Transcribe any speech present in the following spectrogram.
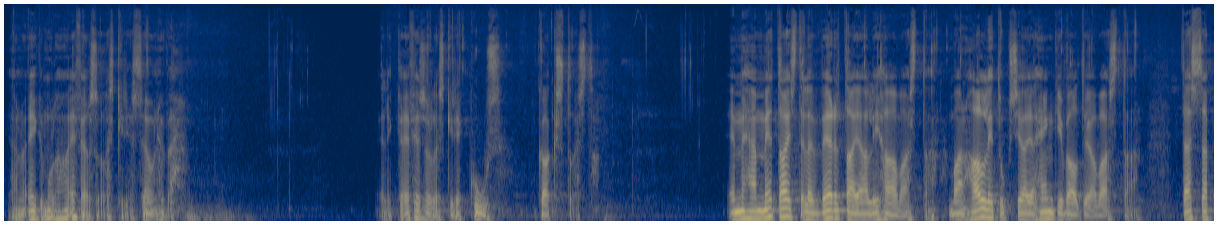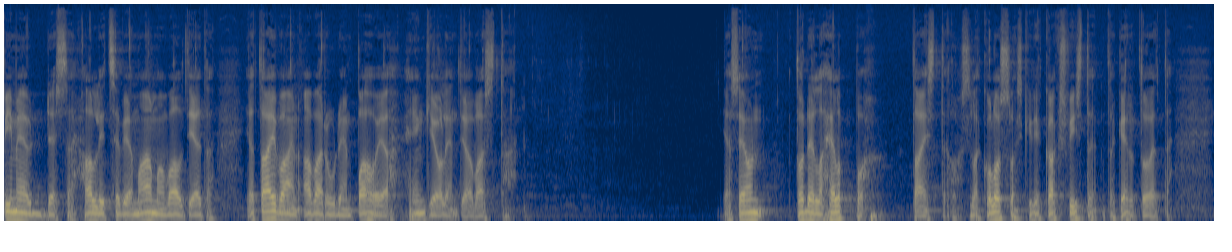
Ja no, eikö mulla ole Efesolaiskirja, se on hyvä. Eli Efesolaiskirje 6, 12. Emmehän me taistele verta ja lihaa vastaan, vaan hallituksia ja henkivaltoja vastaan. Tässä pimeydessä hallitsevia maailmanvaltioita ja taivaan avaruuden pahoja henkiolentoja vastaan. Ja se on todella helppo taistelu, sillä kolossalaiskirja 2.5 kertoo, että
